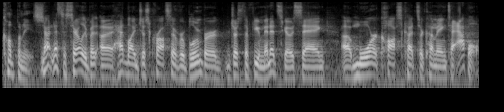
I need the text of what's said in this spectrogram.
companies? Not necessarily, but a headline just crossed over Bloomberg just a few minutes ago saying uh, more cost cuts are coming to Apple.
